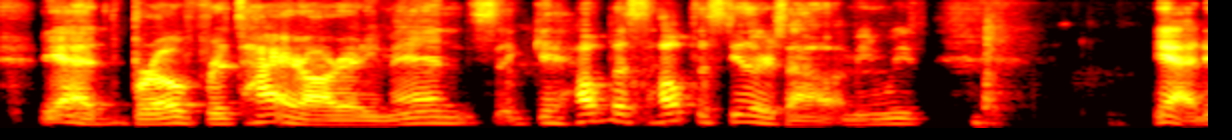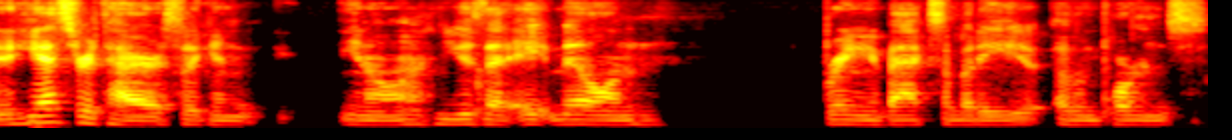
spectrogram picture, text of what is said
yeah, bro, retire already, man. Help us, help the Steelers out. I mean, we've, yeah, dude, he has to retire so he can, you know, use that eight mil on bringing back somebody of importance.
